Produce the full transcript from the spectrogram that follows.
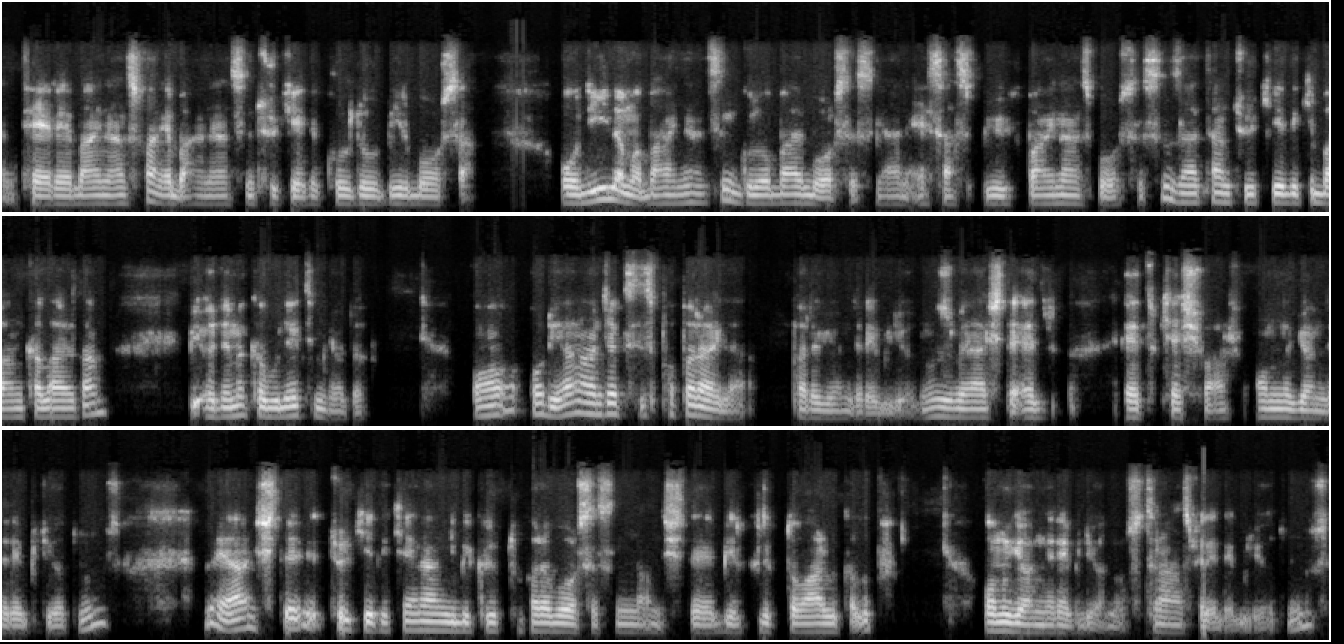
Yani TR Binance var ya Binance'in Türkiye'de kurduğu bir borsa. O değil ama Binance'in global borsası yani esas büyük Binance borsası zaten Türkiye'deki bankalardan bir ödeme kabul etmiyordu. O oraya ancak siz paparayla para gönderebiliyordunuz veya işte Ed, Edcash var onunla gönderebiliyordunuz veya işte Türkiye'deki herhangi bir kripto para borsasından işte bir kripto varlık alıp onu gönderebiliyordunuz, transfer edebiliyordunuz.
